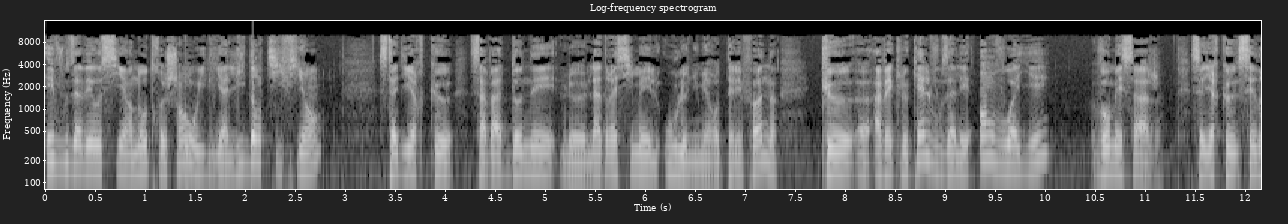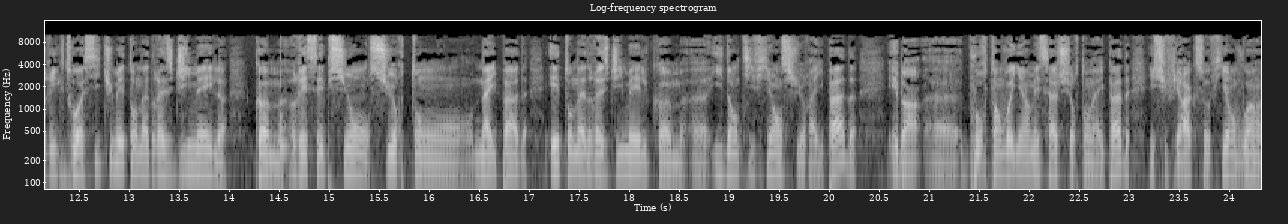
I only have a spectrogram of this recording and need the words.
Et vous avez aussi un autre champ où il y a l'identifiant, c'est-à-dire que ça va donner l'adresse email ou le numéro de téléphone que euh, avec lequel vous allez envoyer vos messages. C'est-à-dire que Cédric, toi, si tu mets ton adresse Gmail comme réception sur ton iPad et ton adresse Gmail comme euh, identifiant sur iPad, eh ben, euh, pour t'envoyer un message sur ton iPad, il suffira que Sophie envoie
